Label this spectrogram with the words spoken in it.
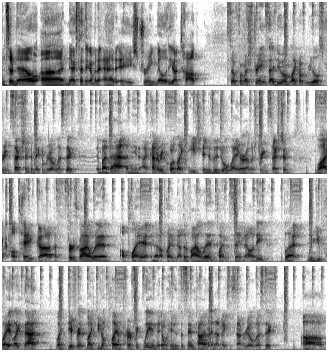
And so now, uh, next I think I'm gonna add a string melody on top. So for my strings, I do them like a real string section to make them realistic. And by that, I mean, I kind of record like each individual layer of a string section. Like I'll take uh, the first violin, I'll play it, and then I'll play another violin playing the same melody. But when you play it like that, like different, like you don't play them perfectly and they don't hit at the same time, and that makes it sound realistic. Um,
